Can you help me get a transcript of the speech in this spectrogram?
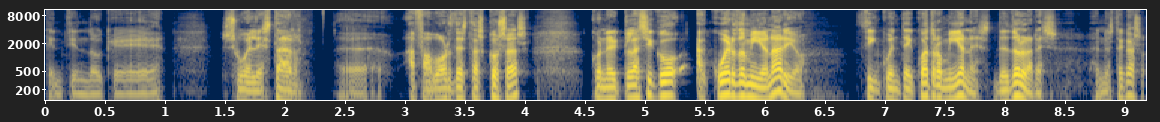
que entiendo que suele estar eh, a favor de estas cosas, con el clásico acuerdo millonario, 54 millones de dólares en este caso.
